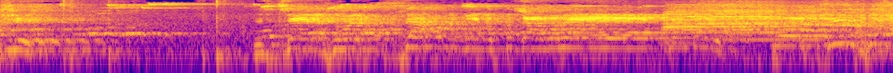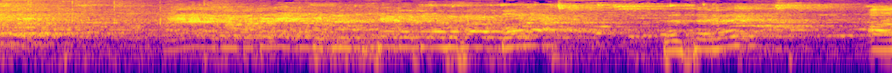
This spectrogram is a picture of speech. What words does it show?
Shoot. Destera, sa walang sak. Nangyayang ito gagawin. Namal, for two points. Kaya na nagmamadali. Number 27, pinababa ang bola. 27, on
